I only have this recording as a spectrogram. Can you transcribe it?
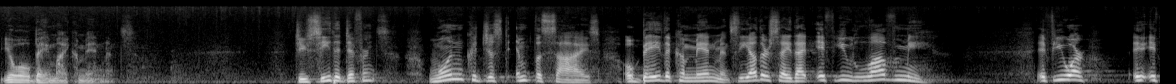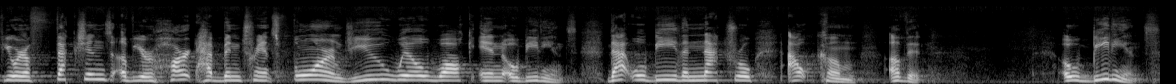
you'll obey my commandments. Do you see the difference? One could just emphasize, obey the commandments. The other say that if you love me, if you are if your affections of your heart have been transformed, you will walk in obedience. That will be the natural outcome of it obedience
